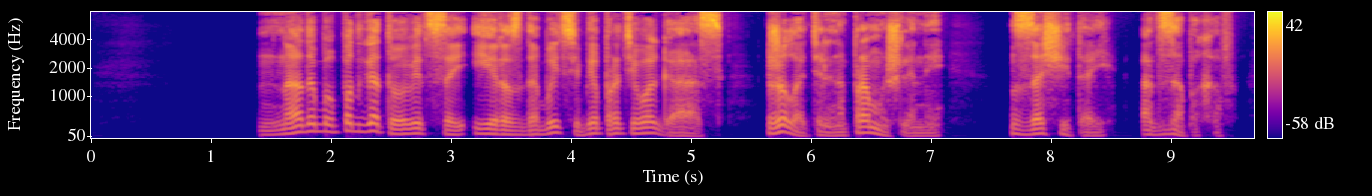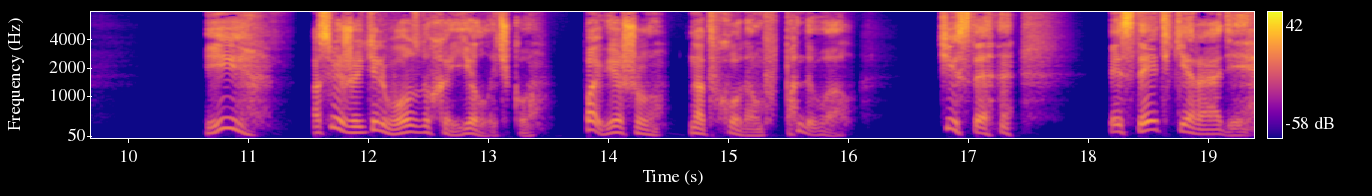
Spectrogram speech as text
Надо бы подготовиться и раздобыть себе противогаз, желательно промышленный, с защитой от запахов. И освежитель воздуха, елочку, повешу над входом в подвал. Чисто эстетики ради.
